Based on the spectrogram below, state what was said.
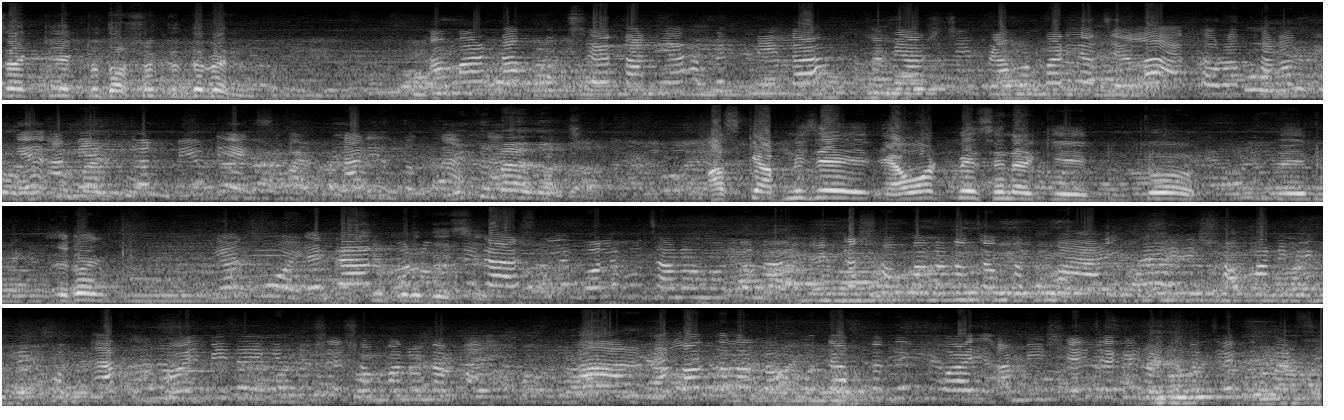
পরিচয় কি একটু দর্শকদের দেবেন? আমার নাম হচ্ছে তানিয়া আহমেদ নীলা। আমি আসছি ব্রাহ্মণবাড়িয়া জেলা আখাউড়া থানা থেকে। আমি একজন বিউটি এক্সপার্ট নারী উদ্যোক্তা। আজকে আপনি যে অ্যাওয়ার্ড পেয়েছেন আর কি তো এটা এটা করে দিয়েছে? অনুভূতিটা আসলে বলে বোঝানোর মতো না। একটা সম্মাননা যখন পাই সেই সম্মানে ব্যক্তি বিদায় কিন্তু সে সম্মাননা পাই আর আল্লাহ তালা রহমতে আপনাদের দোয়াই আমি সেই জায়গায় হয়তো যেতে পারছি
